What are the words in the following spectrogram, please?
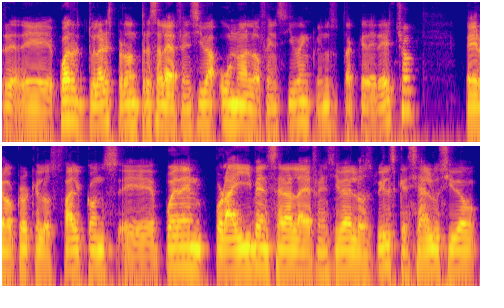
eh, cuatro titulares, perdón, tres a la defensiva, uno a la ofensiva, incluyendo su ataque derecho. Pero creo que los Falcons eh, pueden por ahí vencer a la defensiva de los Bills, que se ha lucido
